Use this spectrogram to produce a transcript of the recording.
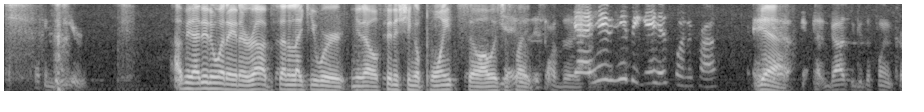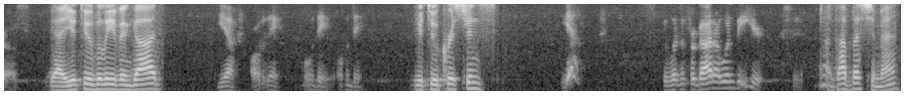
Fucking weird. I mean, I didn't want to interrupt. Sounded like you were, you know, finishing a point. So I was just Yeah, like, it's all good. Yeah, he he be getting his point across. Yeah. yeah. God's to get the point across. yeah, you two believe in God? Yeah, all day, all day, all day. You two Christians? Yeah. If it wasn't for God, I wouldn't be here. Oh, God bless you, man.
